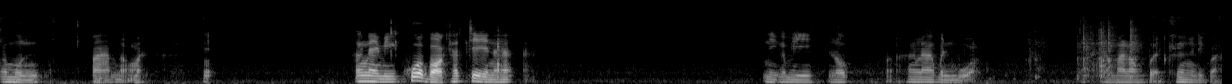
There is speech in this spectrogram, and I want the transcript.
ก็หมุนปาล์มออกมา ข้างในมีขั้วบอกชัดเจนนะฮะ นี่ก็มีลบข้างล่างเป็นบวก มาลองเปิดเครื่องกันดีกว่า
